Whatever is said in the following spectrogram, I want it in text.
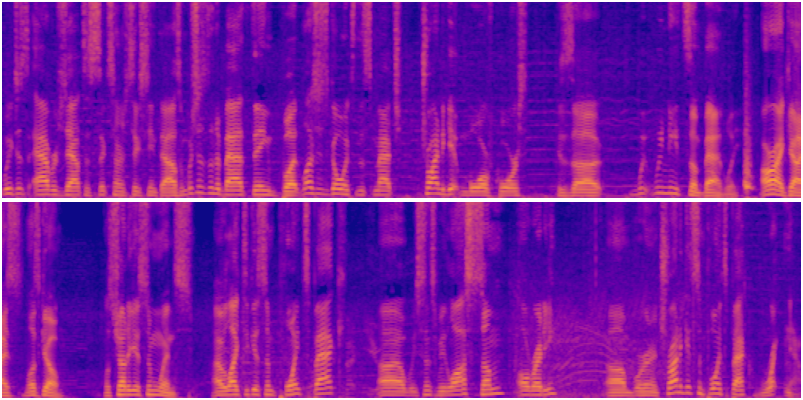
we just averaged out to 616,000, which isn't a bad thing, but let's just go into this match, trying to get more, of course, because, uh, we, we need some badly. Alright, guys, let's go. Let's try to get some wins. I would like to get some points back, uh, we, since we lost some already. Um, we're going to try to get some points back right now,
